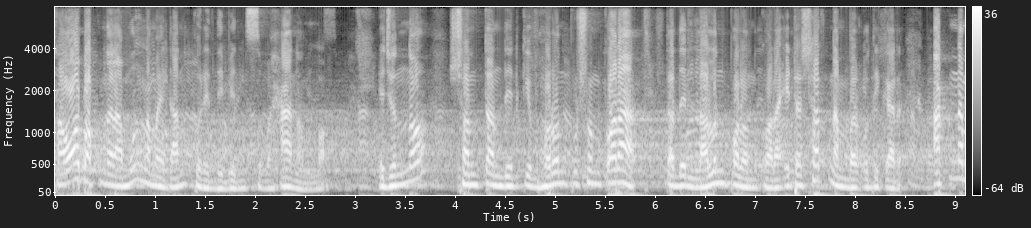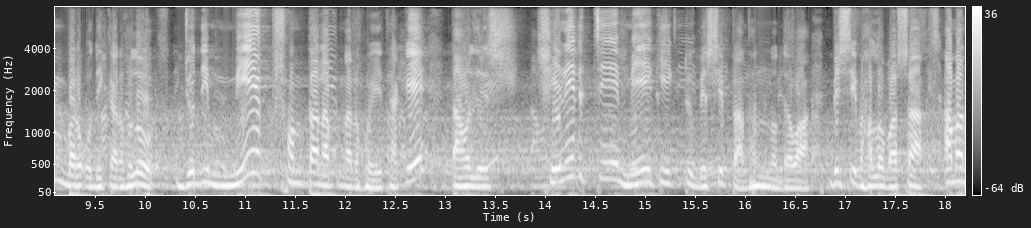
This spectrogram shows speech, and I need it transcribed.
সওয়াব আপনার আমুল নামায় দান করে দেবেন। সুবহানাল্লাহ। এজন্য সন্তানদেরকে ভরণ পোষণ করা, তাদের লালন পালন করা, এটা সাত নাম্বার অধিকার। আট নাম্বার অধিকার হলো, যদি মেয়ে সন্তান আপনার হয়ে থাকে, তাহলে ছেলের চেয়ে মেয়েকে একটু বেশি প্রাধান্য দেওয়া, বেশি ভালোবাসা। আমার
